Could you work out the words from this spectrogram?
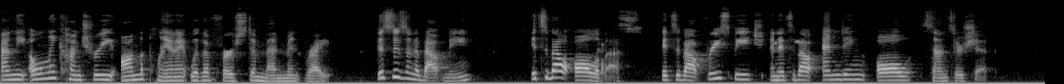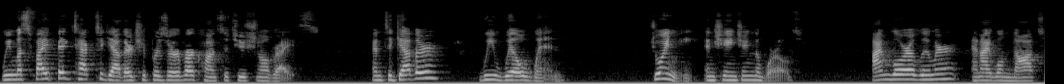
and the only country on the planet with a First Amendment right. This isn't about me. It's about all of us. It's about free speech and it's about ending all censorship. We must fight big tech together to preserve our constitutional rights. And together, we will win. Join me in changing the world. I'm Laura Loomer, and I will not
